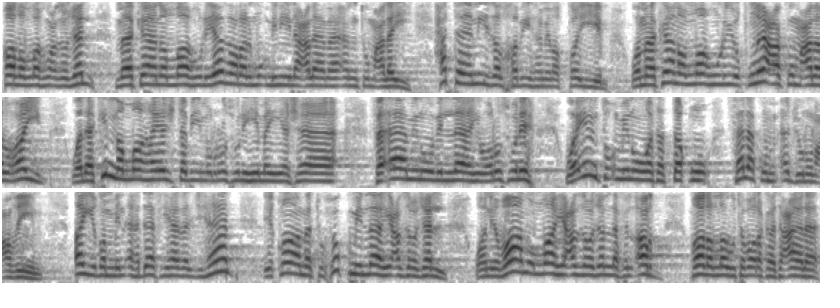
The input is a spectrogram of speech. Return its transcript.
قال الله عز وجل ما كان الله ليذر المؤمنين على ما أنتم عليه حتى يميز الخبيث من الطيب وما كان الله ليطلعكم على الغيب ولكن الله يجتبي من رسله من يشاء فآمنوا بالله ورسله وإن تؤمنوا وتتقوا فلكم أجر عظيم. أيضا من أهداف هذا الجهاد إقامة حكم الله عز وجل ونظام الله عز وجل في الأرض. قال الله تبارك وتعالى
